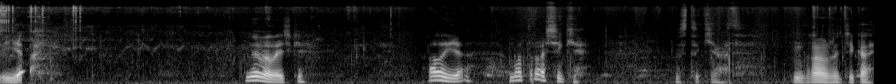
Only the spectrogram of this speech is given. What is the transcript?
Є. Невеличкі. Але є. Матросики. Ось такі от. Дра вже тікай.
